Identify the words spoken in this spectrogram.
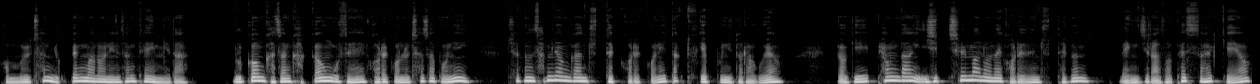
건물 1,600만원인 상태입니다. 물건 가장 가까운 곳에 거래건을 찾아보니 최근 3년간 주택 거래건이 딱 두 개뿐이더라고요. 여기 평당 27만 원에 거래된 주택은 맹지라서 패스할게요.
